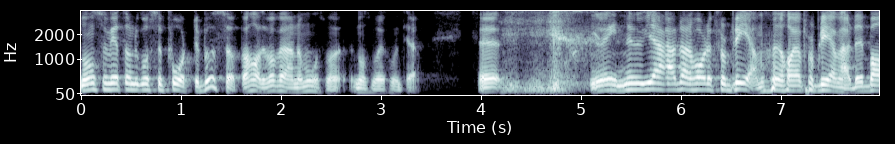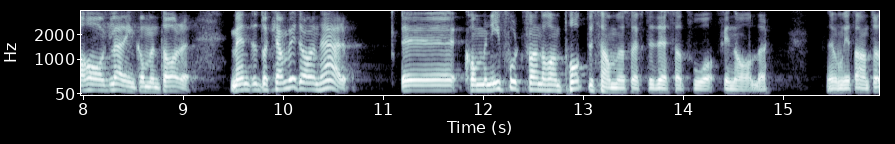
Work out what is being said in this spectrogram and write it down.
någon som vet om det går supporterbuss upp? Jaha, det var Värnamo som har, någon som har kommenterat. Eh, nu, nu jävlar har du problem. har jag problem här. Det bara haglar in kommentarer. Men då kan vi dra den här. Eh, kommer ni fortfarande ha en podd tillsammans efter dessa två finaler? Jag antar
